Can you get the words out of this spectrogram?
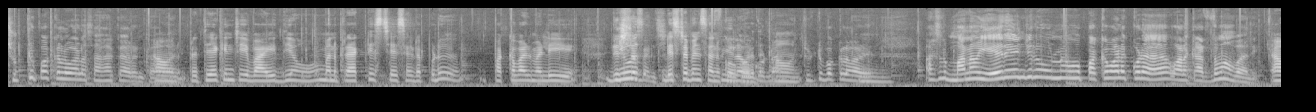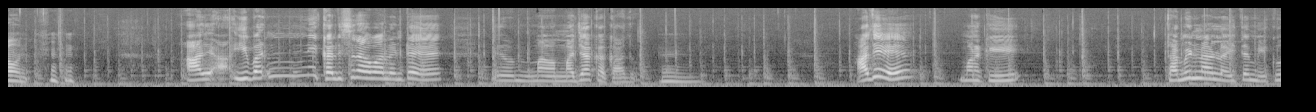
చుట్టుపక్కల వాళ్ళ సహకారం అవును. కావాలి ప్రత్యేకించి వాయిద్యం మనం ప్రాక్టీస్ చేసేటప్పుడు పక్క వాళ్ళు మళ్ళీ. డిస్టర్బెన్స్ అనుకోకూడదు. చుట్టుపక్కల వాళ్ళు. అసలు మనం ఏ రేంజ్లో ఉన్నామో పక్క వాళ్ళకి కూడా వాళ్ళకి అర్థం అవ్వాలి అవును. అది ఇవన్నీ కలిసి రావాలంటే మజాక కాదు. ఉమ్. అదే మనకి తమిళనాడులో అయితే మీకు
